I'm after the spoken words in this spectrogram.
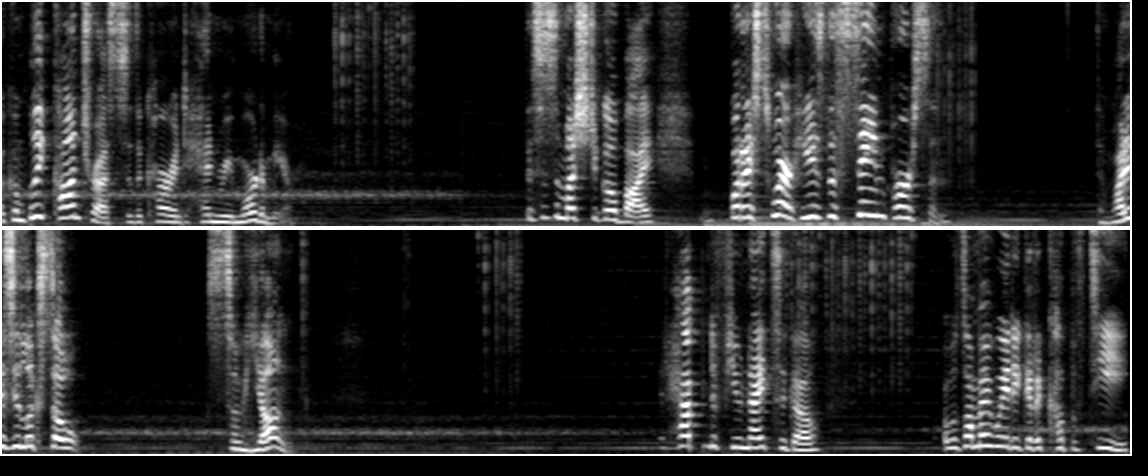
a complete contrast to the current Henry Mortimer. This isn't much to go by, but I swear he is the same person. Then why does he look so. so young? Happened a few nights ago. I was on my way to get a cup of tea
